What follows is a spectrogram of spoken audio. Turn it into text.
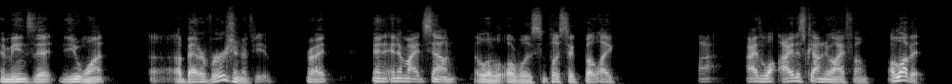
It means that you want a better version of you. Right. And, and it might sound a little overly simplistic, but like I, I, I just got a new iPhone. I love it.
